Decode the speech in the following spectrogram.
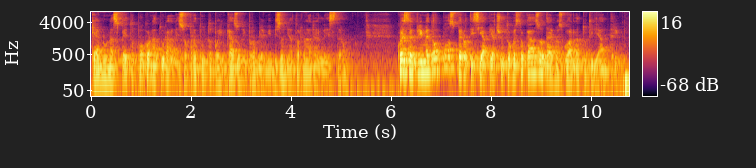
che hanno un aspetto poco naturale soprattutto poi in caso di problemi bisogna tornare all'estero. Questo è il prima e dopo, spero ti sia piaciuto questo caso, dai uno sguardo a tutti gli altri.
